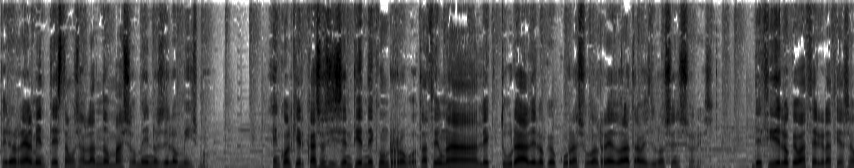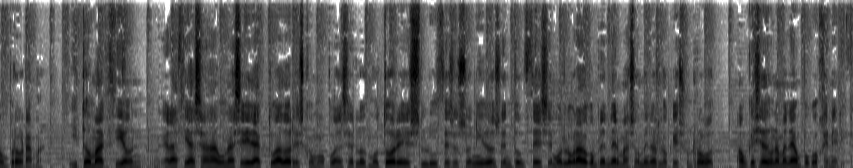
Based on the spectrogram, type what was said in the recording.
Pero realmente estamos hablando más o menos de lo mismo. En cualquier caso, si se entiende que un robot hace una lectura de lo que ocurre a su alrededor a través de unos sensores, decide lo que va a hacer gracias a un programa y toma acción gracias a una serie de actuadores como pueden ser los motores, luces o sonidos, entonces hemos logrado comprender más o menos lo que es un robot, aunque sea de una manera un poco genérica.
